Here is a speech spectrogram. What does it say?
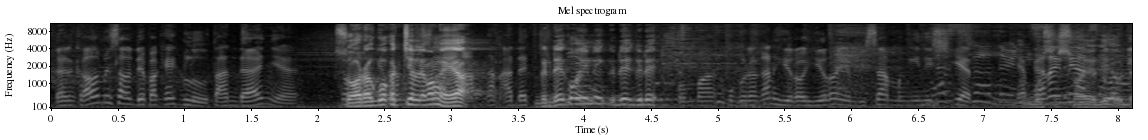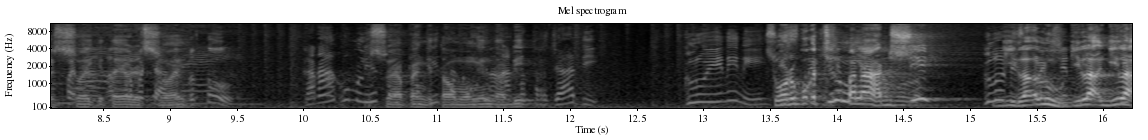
Dan kalau misalnya dia pakai glue, tandanya Suara gua kecil emang ya? Gede kok ini, gede gede. menggunakan hero-hero yang bisa menginitiate. Ya, karena ini sesuai, dia udah sesuai kita ya, udah sesuai. Betul. Karena aku melihat Sesuai apa yang kita omongin tadi. terjadi. Glue ini nih. Suara gua kecil mana ada sih? Glue Gila lu, gila, gila.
